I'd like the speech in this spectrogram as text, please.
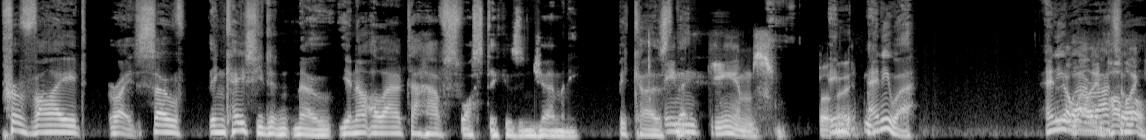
provide right. So, in case you didn't know, you're not allowed to have swastikas in Germany because In they, games. But in anywhere, yeah, anywhere well, in at public. all.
